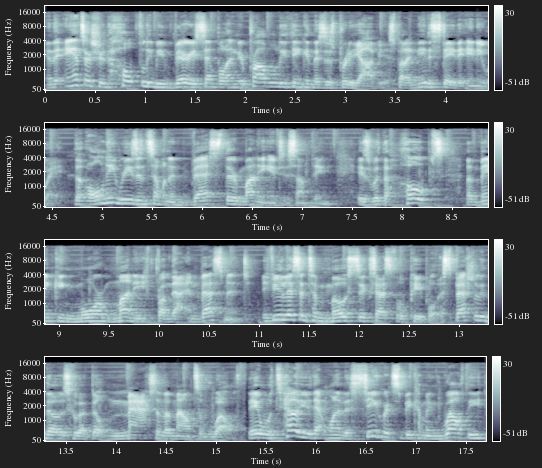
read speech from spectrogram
And the answer should hopefully be very simple and you're probably thinking this is pretty obvious, but I need to state it anyway. The only reason someone invests their money into something is with the hopes of making more money from that investment. If you listen to most successful people, especially those who have built massive amounts of wealth, they will tell you that one of the secrets to becoming wealthy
